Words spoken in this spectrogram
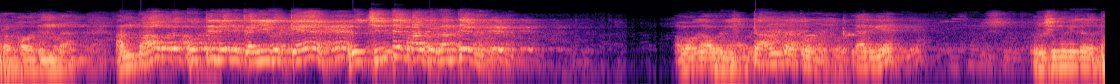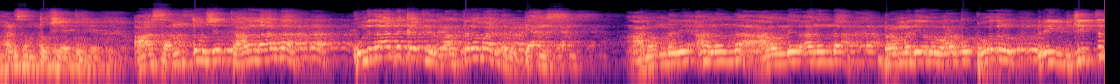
ಪ್ರಭಾವದಿಂದ. ಅಂತ ವರ ಕೊಟ್ಟಿದ್ದೇನೆ ಕಲಿಯುಗಕ್ಕೆ. ನೀವು ಚಿಂತೆ ಮಾಡ್ಬೇಕಂತ ಹೇಳಿದ್ರು. ಅವಾಗ ಅವ್ರಿಗೆ ಇಷ್ಟ ಅಂತ ಯಾರಿಗೆ? ಋಷಿಮುನಿಗಳ ಬಹಳ ಸಂತೋಷ ಆಯ್ತು. ಆ ಸಂತೋಷ ತಾಳಲಾರ್ದ ಕುಣಿದಾಟ ಕತ್ತಿದ್ರು ನರ್ತನ ಮಾಡಿದ್ರು ಡ್ಯಾನ್ಸ್ ಆನಂದವೇ ಆನಂದ ಆನಂದವೇ ಆನಂದ. ಬ್ರಹ್ಮದೇವರು ಹೊರ ಕೊಟ್ಟು ಹೋದ್ರು. ವಿಚಿತ್ರ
